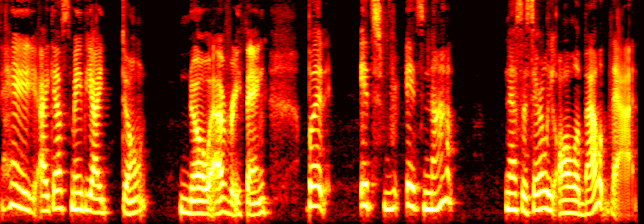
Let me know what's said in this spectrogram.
hey i guess maybe i don't know everything. But it's it's not necessarily all about that.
